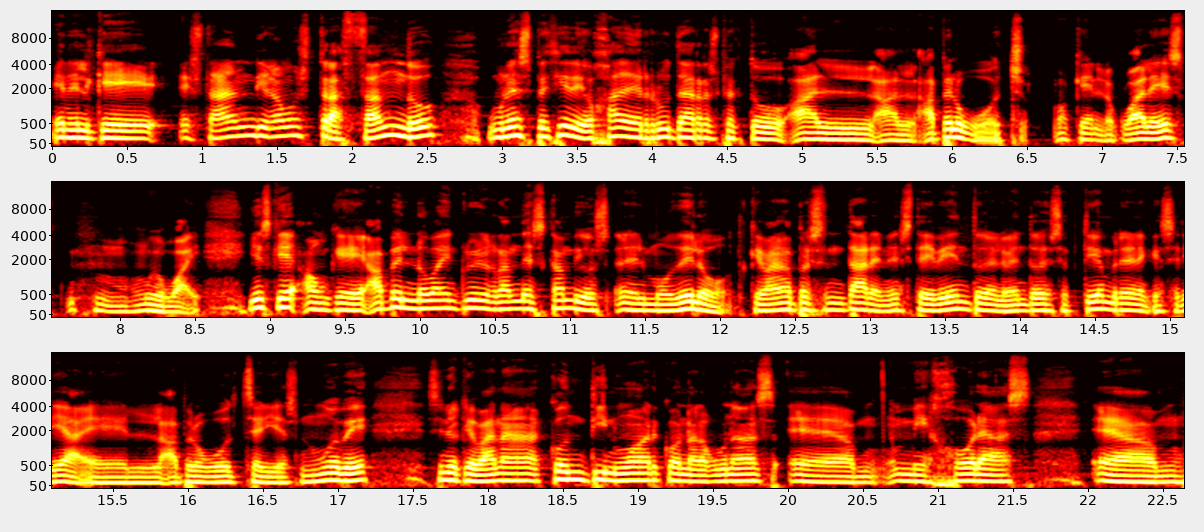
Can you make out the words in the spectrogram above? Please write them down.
en el que están, digamos, trazando una especie de hoja de ruta respecto al, al Apple Watch lo cual es muy guay. Y es que aunque Apple no va a incluir grandes cambios en el modelo que van a presentar en este evento, en el evento de septiembre, en el que sería el Apple Watch Series 9, sino que van a continuar con algunas eh, mejoras, eh,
